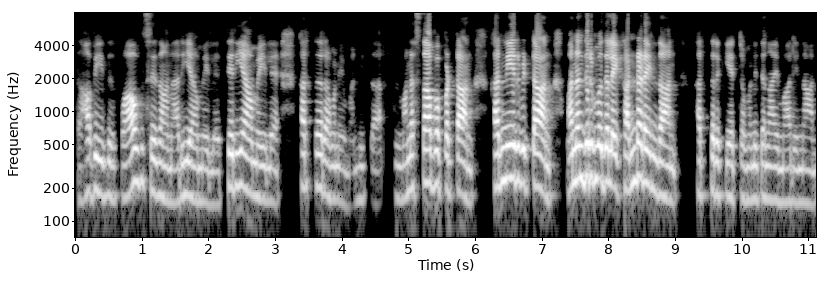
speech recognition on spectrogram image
தாவீது பாவம் செய்தான் அறியாமையில தெரியாமையில. கர்த்தர் அவனை மன்னித்தார். மனஸ்தாபப்பட்டான் கண்ணீர் விட்டான் மனம் திரும்புதலை கண்டடைந்தான். கர்த்தருக்கு ஏற்ற மனிதனாய் மாறினான்.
